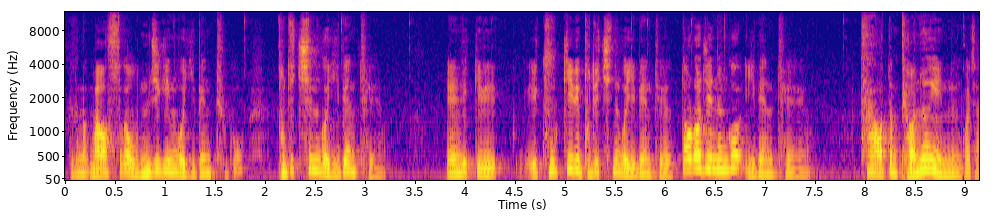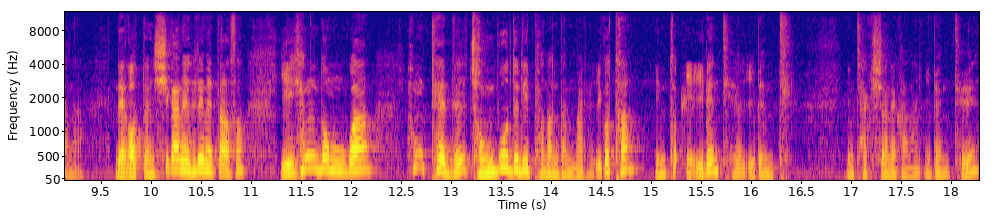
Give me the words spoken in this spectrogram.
그래서 막 마우스가 움직이는 거 이벤트고 부딪히는 거 이벤트예요. 얘네들끼리 이 구끼리 부딪히는 거 이벤트예요. 떨어지는 거 이벤트예요. 다 어떤 변형이 있는 거잖아. 내가 어떤 시간의 흐름에 따라서 이 행동과 형태들, 정보들이 변한단 말이야. 이거 다 인터, 이벤트예요. 이벤트. interaction에 관한 이벤트.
